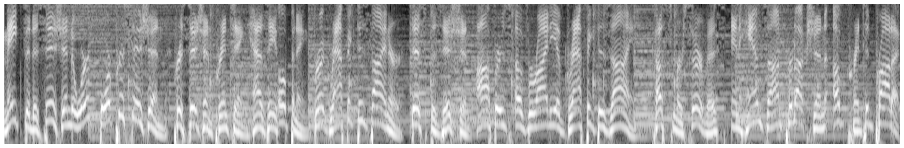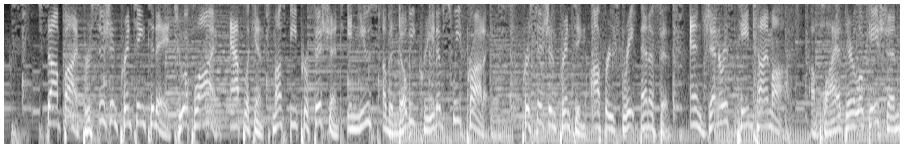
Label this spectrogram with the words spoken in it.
Make the decision to work for Precision. Precision Printing has a opening for a graphic designer. This position offers a variety of graphic design, customer service, and hands-on production of printed products. Stop by Precision Printing today to apply. Applicants must be proficient in use of Adobe Creative Suite products. Precision Printing offers great benefits and generous paid time off. Apply at their location.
